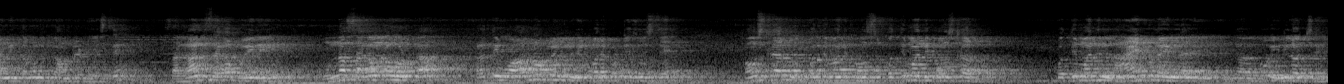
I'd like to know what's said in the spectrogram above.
అన్నింతమంది కంప్లీట్ చేస్తే సగానికి సగం పోయినాయి. ఉన్న సగంలో కూడా ప్రతి వారంలో మేము నెంబర్ కొట్టి చూస్తే కౌన్సిలర్లు కొంతమంది కౌన్సిలర్ కొద్దిమంది కౌన్సిలర్లు కొద్దిమంది నాయకుల ఇళ్ళకు ఇల్లు వచ్చినాయి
